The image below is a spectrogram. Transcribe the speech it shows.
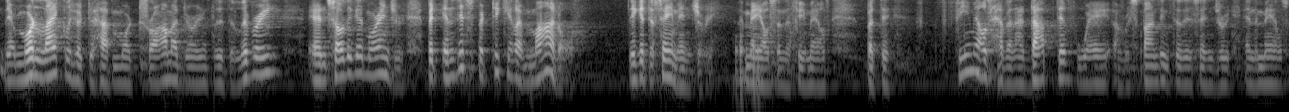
they're more likelihood to have more trauma during the delivery, and so they get more injury. But in this particular model, they get the same injury, the males and the females, but the females have an adaptive way of responding to this injury, and the males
